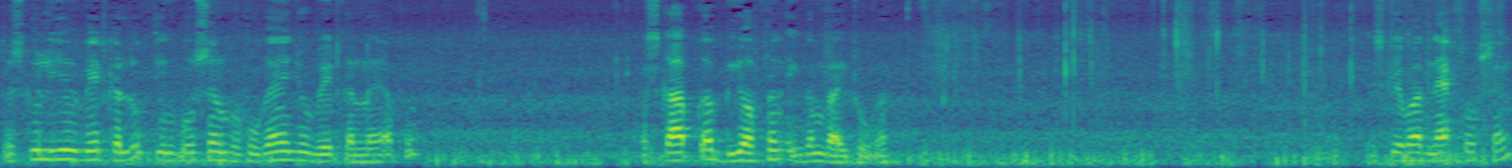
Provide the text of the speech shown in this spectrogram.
तो इसके लिए वेट कर लो। तीन क्वेश्चन हो गए हैं जो वेट करना है आपको। इसका आपका बी ऑप्शन एकदम राइट होगा। इसके बाद नेक्स्ट क्वेश्चन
